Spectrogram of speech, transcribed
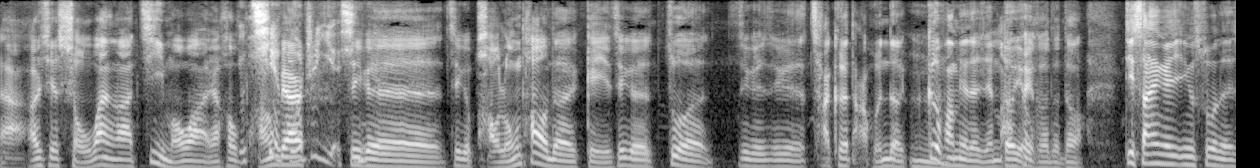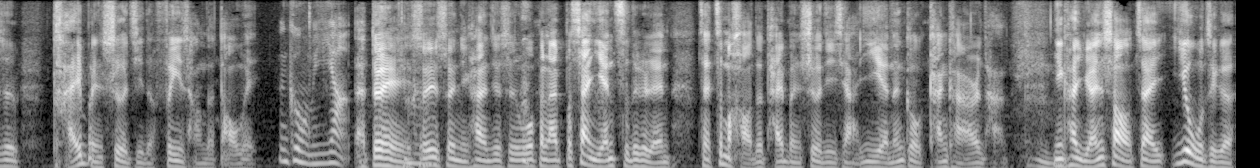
啊，而且手腕啊、计谋啊，然后旁边这个这个跑龙套的，给这个做这个这个插科打诨的各方面的人马都配合的都好。第三个因素呢是台本设计的非常的到位。那跟我们一样。啊，对，所以说你看，就是我本来不善言辞的个人，在这么好的台本设计下，也能够侃侃而谈。你看袁绍在诱这个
